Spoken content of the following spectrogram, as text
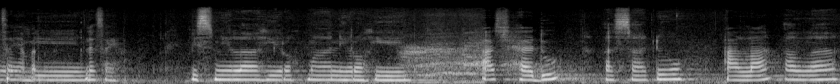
saya mbak. Bismillahirrahmanirrahim lihat saya. Bismillahirrahmanirrahim Ashadu Asadu ala Allah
